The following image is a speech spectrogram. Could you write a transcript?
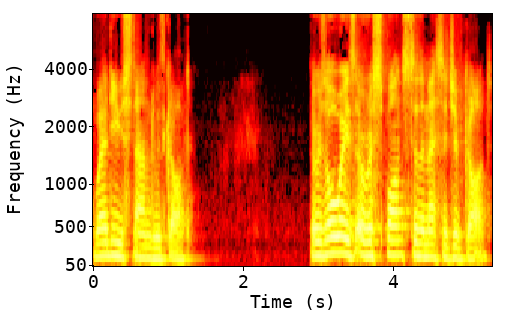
Where do you stand with God? There is always a response to the message of God.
